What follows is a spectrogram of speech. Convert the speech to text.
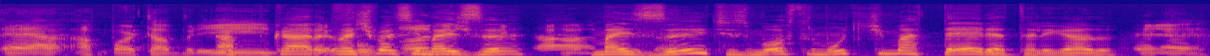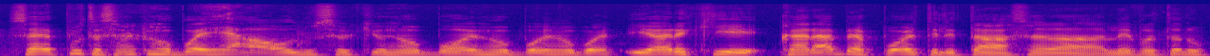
É, a, a porta abrindo. Ah, cara, mas tipo assim, mas, an cuidado, mas ligado? antes mostra um monte de matéria, tá ligado? É, Sério, puta, será que o Hellboy é real? Não sei o que, o Hellboy, o Hellboy, o Hellboy. E a hora que o cara abre a porta, ele tá, sei lá, levantando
